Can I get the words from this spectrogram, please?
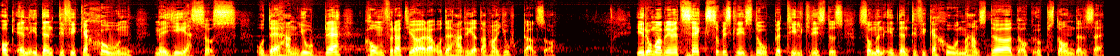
och en identifikation med Jesus och det han gjorde, kom för att göra och det han redan har gjort alltså. I Romarbrevet 6 så beskrivs dopet till Kristus som en identifikation med hans död och uppståndelse.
